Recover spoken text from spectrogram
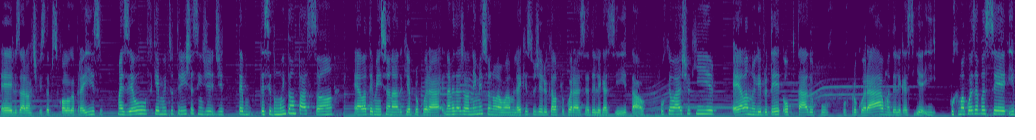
é, eles usaram o artifício da psicóloga para isso. Mas eu fiquei muito triste, assim, de, de ter, ter sido muito ampassant ela ter mencionado que ia procurar. Na verdade, ela nem mencionou, é uma mulher que sugeriu que ela procurasse a delegacia e tal. Porque eu acho que ela, no livro, ter optado por, por procurar uma delegacia e. Porque uma coisa é você ir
